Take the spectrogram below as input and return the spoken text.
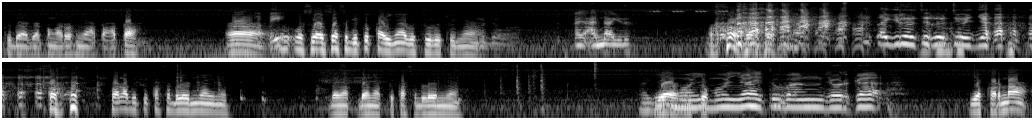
tidak ada pengaruhnya apa-apa Eh, Tapi- usia-usia segitu kayaknya lucu-lucunya Waduh. kayak anda gitu lagi lucu-lucunya saya lagi pika sebelumnya ini. Banyak banyak pika sebelumnya. Lagi Ya, maunya itu Bang Jorga. ya karena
